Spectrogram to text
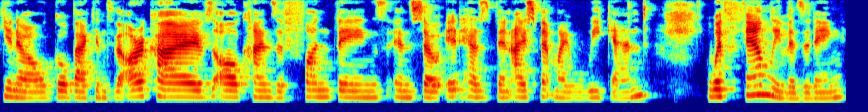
you know, go back into the archives, all kinds of fun things. And so it has been, I spent my weekend with family visiting,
